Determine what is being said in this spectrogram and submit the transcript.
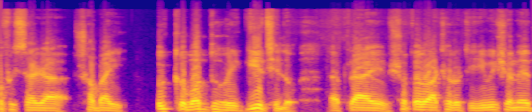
অফিসাররা সবাই ঐক্যবদ্ধ হয়ে গিয়েছিল। প্রায় সতেরো আঠারোটি ডিভিশনের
